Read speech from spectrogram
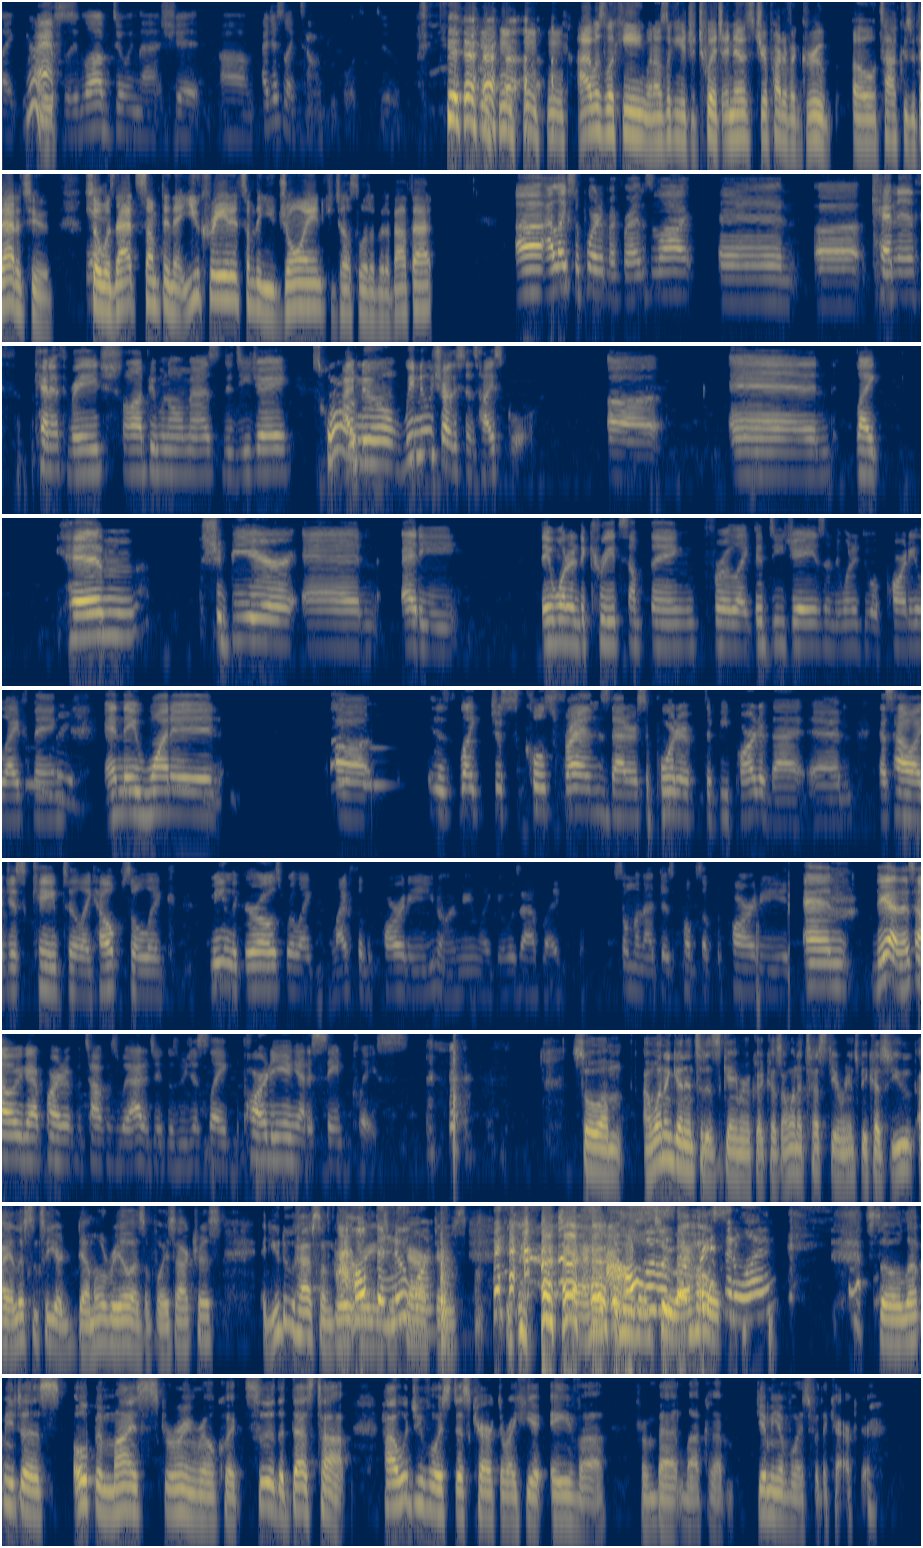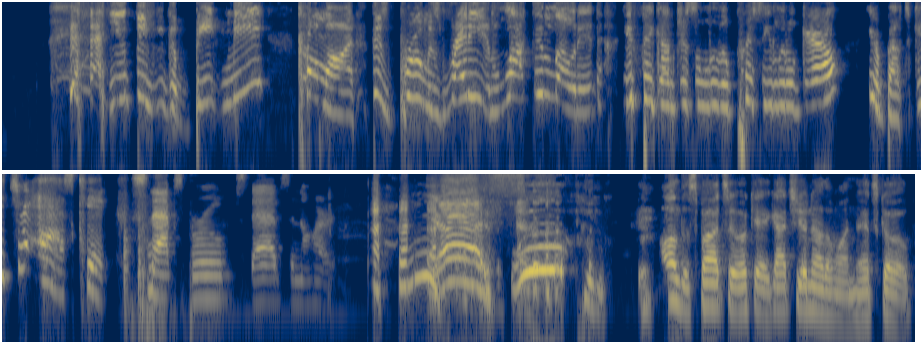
Like I absolutely love doing that shit. Um, I just like telling people what to do. I was looking when I was looking at your Twitch. I noticed you're part of a group, Otakus with Attitude. So Yeah. was that something that you created? Something you joined? Can you tell us a little bit about that? Uh, I like supporting my friends a lot, and uh, Kenneth, Kenneth Rage. A lot of people know him as the DJ. Squad. I knew we knew each other since high school. Uh, and like him, Shabir, and Eddie, they wanted to create something for like the DJs, and they wanted to do a party life thing, and they wanted uh is like just close friends that are supportive to be part of that, and that's how I just came to like help. So like me and the girls were like life of the party, you know what I mean? Like it was at like someone that just pumps up the party. And yeah, that's how we got part of the Otakus with Attitude because we just like partying at a safe place. So um, I want to get into this game real quick because I want to test your range because you I listened to your demo reel as a voice actress, and you do have some great range the of new one. characters. I hope the hope new one too, was I hope. recent one. So let me just open my screen real quick to the desktop. How would you voice this character right here, Ava from Bad Luck? Um, give me a voice for the character. you think you could beat me? Come on, this broom is ready and locked and loaded. You think I'm just a little prissy little girl? You're about to get your ass kicked. Snaps broom, stabs in the heart. yes. On the spot too. Okay, got you another one. Let's go.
